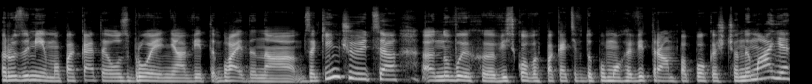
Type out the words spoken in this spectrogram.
розуміємо, пакети озброєння від Байдена закінчуються. е, Нових військових пакетів допомоги від Трампа поки що немає.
